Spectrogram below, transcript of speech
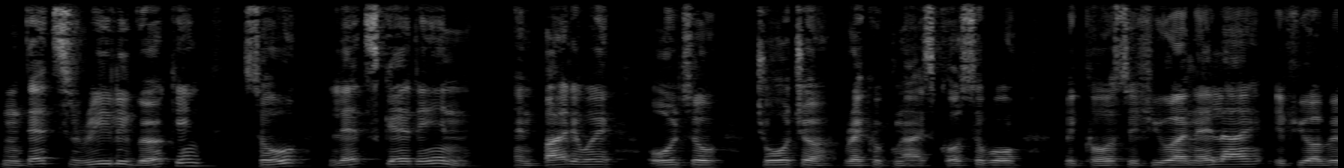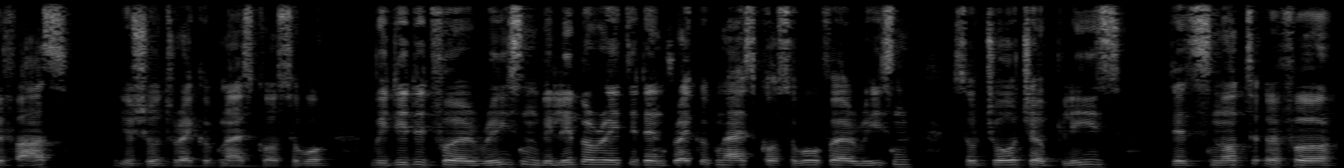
and that's really working. So let's get in. And by the way, also Georgia recognize Kosovo because if you are an ally, if you are with us, you should recognize Kosovo. We did it for a reason. We liberated and recognized Kosovo for a reason. So Georgia, please, that's not uh, for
